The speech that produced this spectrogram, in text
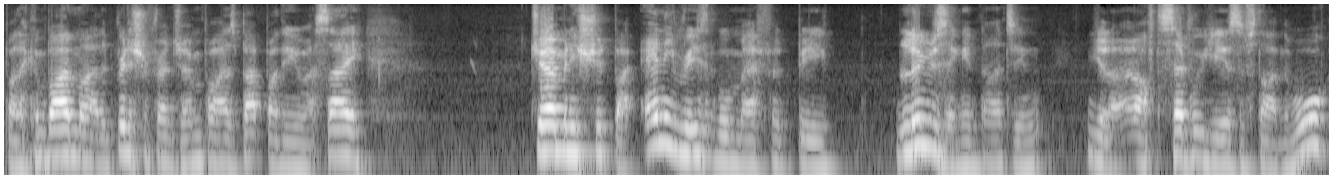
by the combined might of the British and French empires, backed by the USA. Germany should, by any reasonable method, be losing in nineteen, you know, after several years of starting the war.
